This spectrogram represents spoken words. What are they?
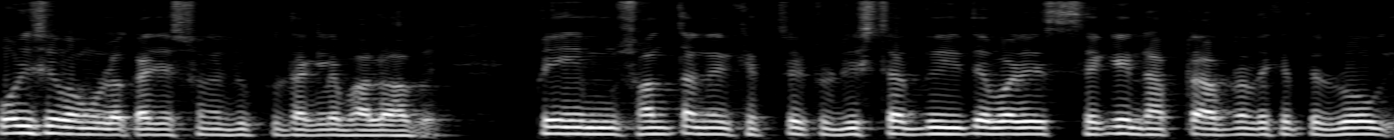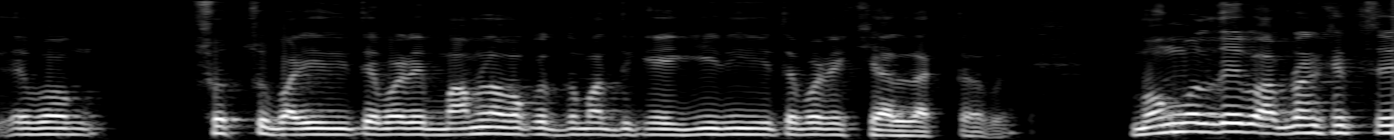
পরিষেবামূলক কাজের সঙ্গে যুক্ত থাকলে ভালো হবে। প্রেম, সন্তানের ক্ষেত্রে একটু ডিস্টার্ব দিয়ে দিতে পারে। সেকেন্ড হাফটা আপনাদের ক্ষেত্রে রোগ এবং শত্রু বাড়িয়ে দিতে পারে। মামলা মকদ্দমার দিকে এগিয়ে নিয়ে যেতে পারে, খেয়াল রাখতে হবে। মঙ্গলদেব আপনার ক্ষেত্রে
